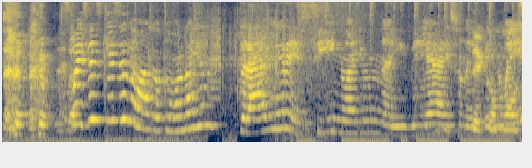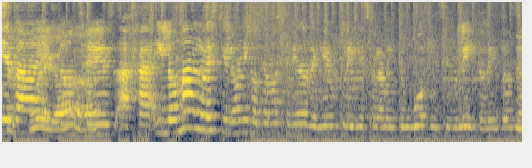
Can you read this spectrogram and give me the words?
Pues es que eso es lo malo, como no hay un tráiler en sí, no hay una idea, es una se nueva, entonces, ajá. Y lo malo es que lo único que hemos tenido de gameplay es solamente un walking simulator, entonces...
